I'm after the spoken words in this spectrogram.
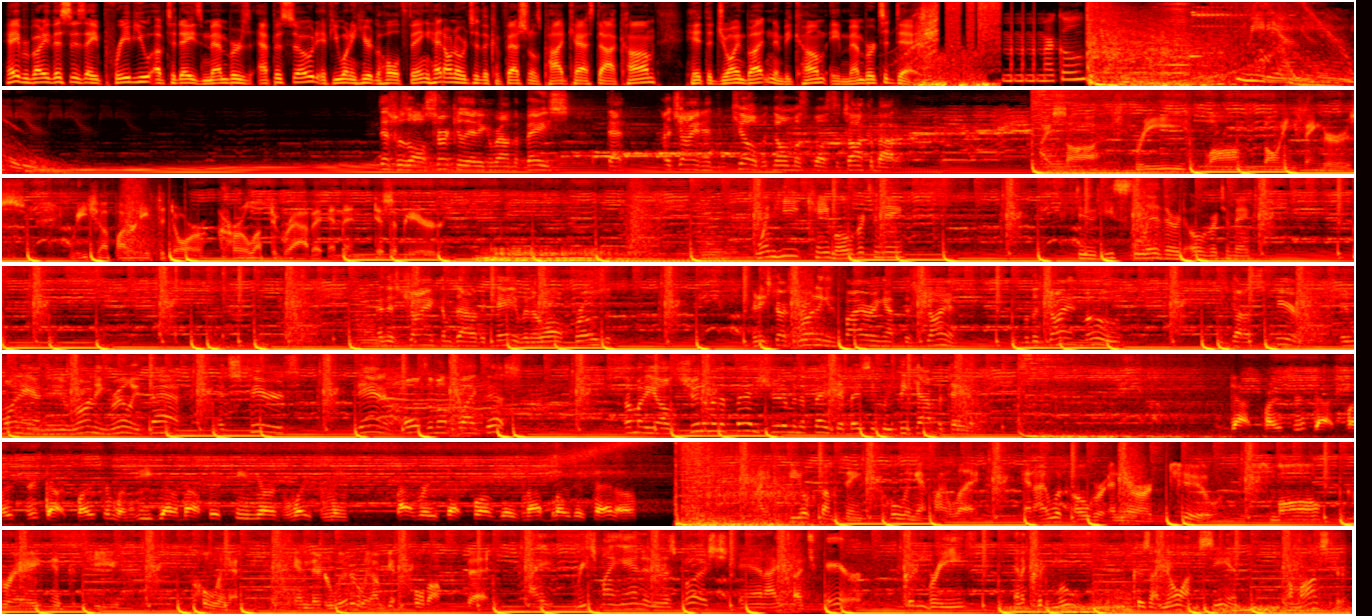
Hey, everybody, this is a preview of today's members episode. If you want to hear the whole thing, head on over to theconfessionalspodcast.com, hit the join button, and become a member today. Merkel Media. This was all circulating around the base that a giant had been killed, but no one was supposed to talk about it. I saw three long, bony fingers reach up underneath the door, curl up to grab it, and then disappeared. When he came over to me, dude, he slithered over to me. And this giant comes out of the cave and they're all frozen. And he starts running and firing at this giant. Well, the giant moves. He's got a spear in one hand and he's running really fast and spears Dan and holds him up like this. Somebody else shoot him in the face, shoot him in the face. They basically decapitate him. Got closer, got closer, got closer. When he got about 15 yards away from me, I raised that 12 gauge and I blowed his head off. I feel something pulling at my leg, and I look over, and there are two small gray entities pulling at me. And they're literally, I'm getting pulled off the bed. Reached my hand into this bush and I touch air. Couldn't breathe and I couldn't move because I know I'm seeing a monster.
